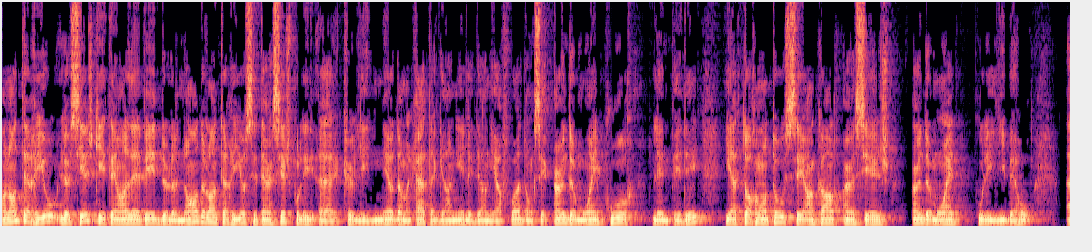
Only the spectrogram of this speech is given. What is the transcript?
En Ontario, le siège qui était enlevé de le nord de l'Ontario, c'était un siège pour les, euh, que les néo-démocrates ont gagné les dernières fois, donc c'est un de moins pour l'NPD. Et à Toronto, c'est encore un siège, un de moins pour les libéraux. Euh,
